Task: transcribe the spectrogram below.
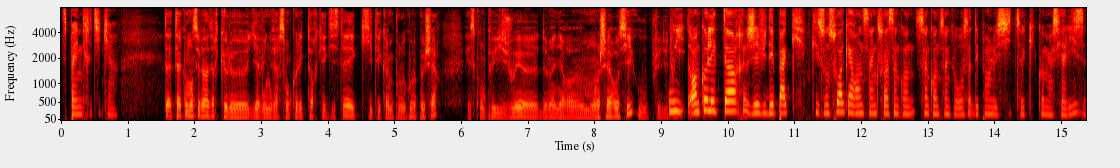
c'est pas une critique. hein. T'as as commencé par dire que le il y avait une version collector qui existait et qui était quand même pour le coup un peu chère est-ce qu'on peut y jouer euh, de manière euh, moins chère aussi ou plus du tout? Oui, en collector, j'ai vu des packs qui sont soit 45, soit 50, 55 euros. Ça dépend le site qui commercialise.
